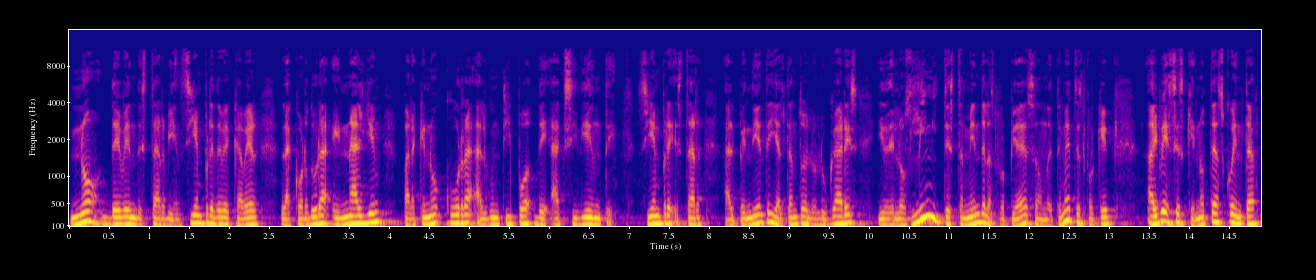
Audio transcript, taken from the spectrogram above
no deben de estar bien. Siempre debe caber la cordura en alguien para que no ocurra algún tipo de accidente. Siempre estar al pendiente y al tanto de los lugares y de los límites también de las propiedades a donde te metes, porque hay veces que no te das cuenta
